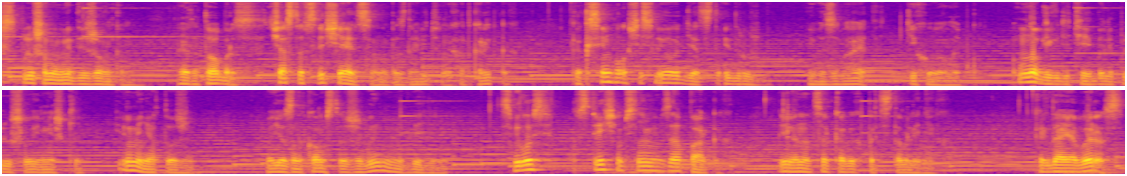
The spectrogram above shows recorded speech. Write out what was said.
с плюшевым медвежонком. Этот образ часто встречается на поздравительных открытках, как символ счастливого детства и дружбы, и вызывает тихую улыбку. У многих детей были плюшевые мишки, и у меня тоже. Мое знакомство с живыми медведями свелось к встречам с ними в зоопарках или на цирковых представлениях. Когда я вырос,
